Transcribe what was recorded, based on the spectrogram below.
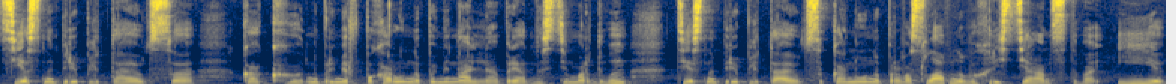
тесно переплетаются как, например, в похоронно-поминальной обрядности Мордвы тесно переплетаются каноны православного христианства и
